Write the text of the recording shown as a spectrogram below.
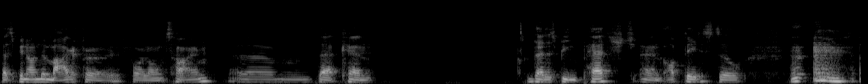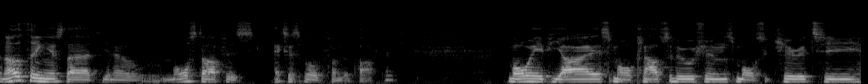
that's been on the market for for a long time um, that can that is being patched and updated still. Another thing is that you know more stuff is accessible from the public more APIs, more cloud solutions, more security,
